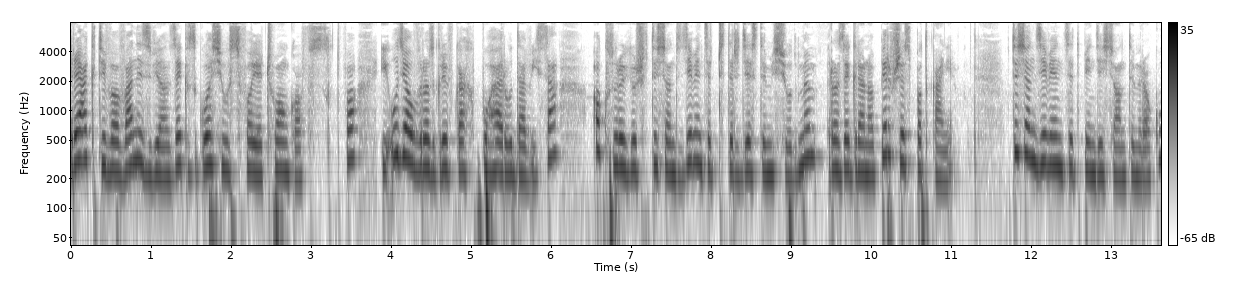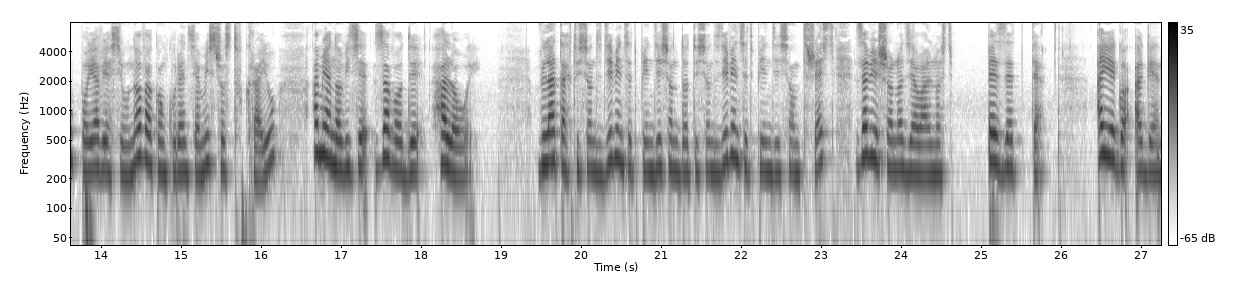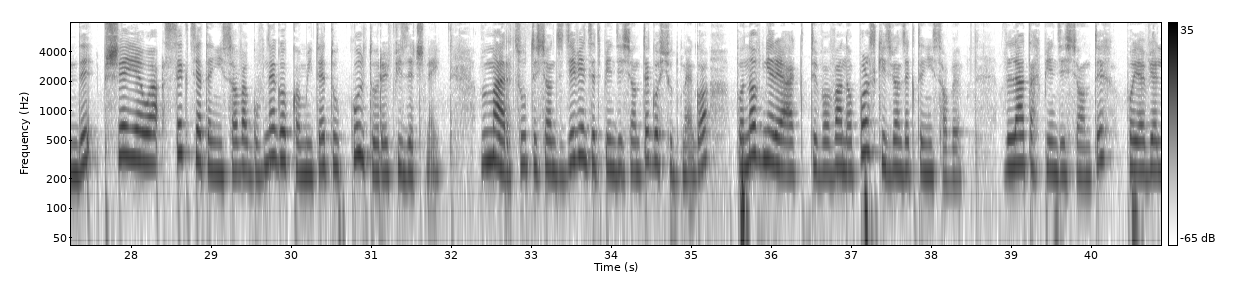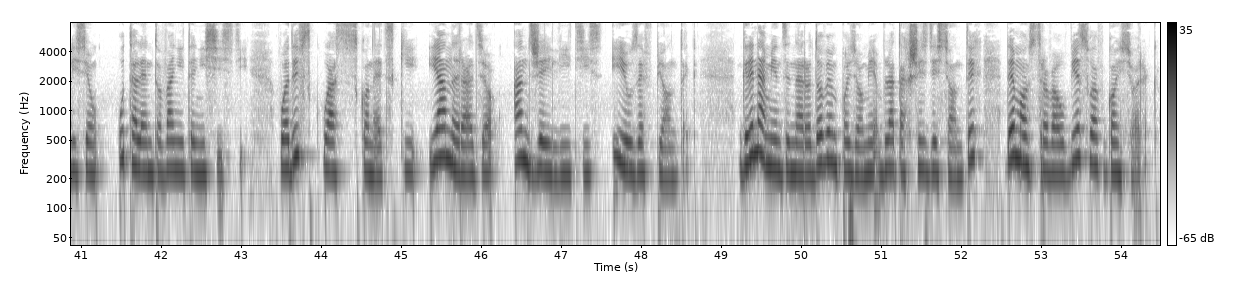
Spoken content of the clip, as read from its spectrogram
Reaktywowany związek zgłosił swoje członkostwo i udział w rozgrywkach Pucharu Davisa o których już w 1947 rozegrano pierwsze spotkanie. W 1950 roku pojawia się nowa konkurencja mistrzostw kraju, a mianowicie zawody Holloway. W latach 1950 do 1956 zawieszono działalność PZT, a jego agendy przejęła sekcja tenisowa Głównego Komitetu Kultury Fizycznej. W marcu 1957 ponownie reaktywowano Polski Związek Tenisowy. W latach 50. pojawiali się utalentowani tenisiści Władysław Skonecki, Jan Radzio, Andrzej Licis i Józef Piątek. Gry na międzynarodowym poziomie w latach 60. demonstrował Wiesław Gąsiorek.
